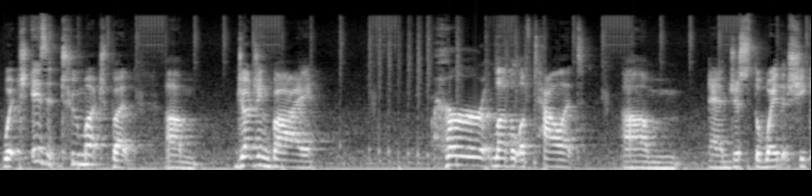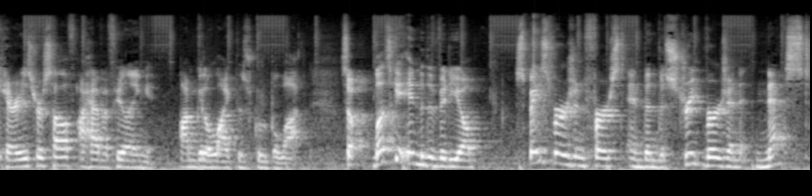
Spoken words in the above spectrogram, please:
which isn't too much, but um, judging by her level of talent um, and just the way that she carries herself, I have a feeling I'm gonna like this group a lot. So let's get into the video space version first and then the street version next.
